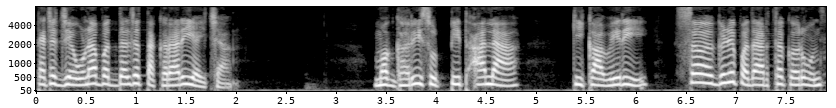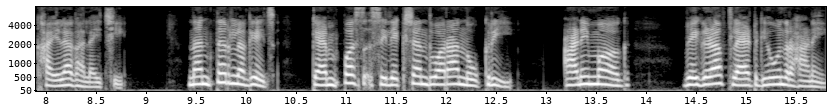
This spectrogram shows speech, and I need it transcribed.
त्याच्या जेवणाबद्दलच्या तक्रारी यायच्या. मग घरी सुट्टीत आला की कावेरी सगळे पदार्थ करून खायला घालायची. नंतर लगेच कॅम्पस सिलेक्शनद्वारा नोकरी आणि मग वेगळा फ्लॅट घेऊन राहणे.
